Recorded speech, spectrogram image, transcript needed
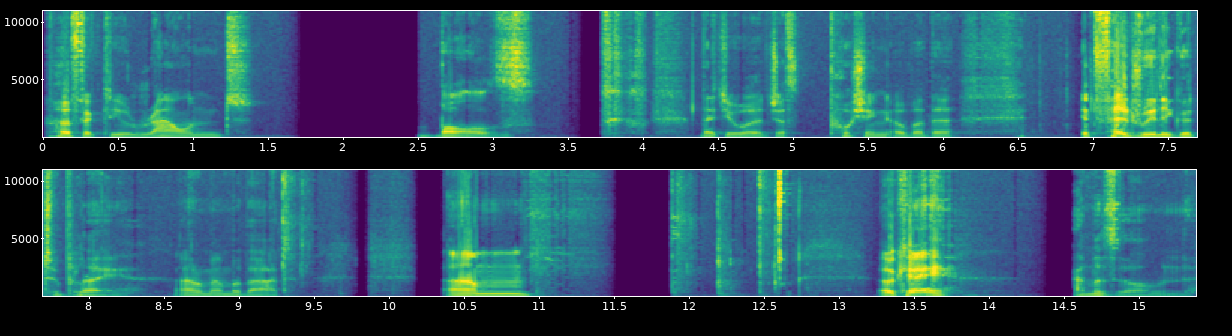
perfectly round balls that you were just pushing over the... It felt really good to play. I remember that. Um, okay. Amazon.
